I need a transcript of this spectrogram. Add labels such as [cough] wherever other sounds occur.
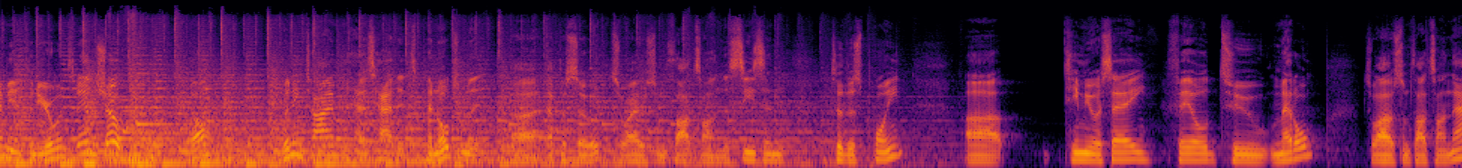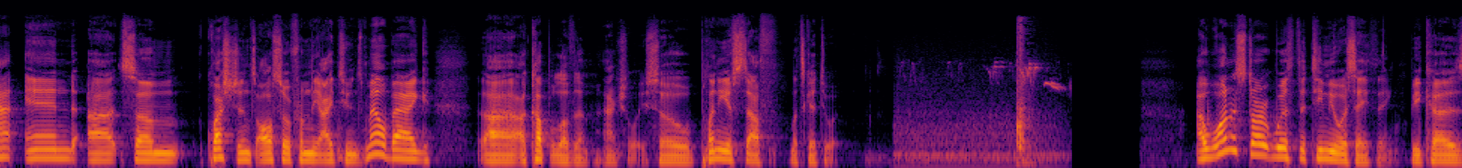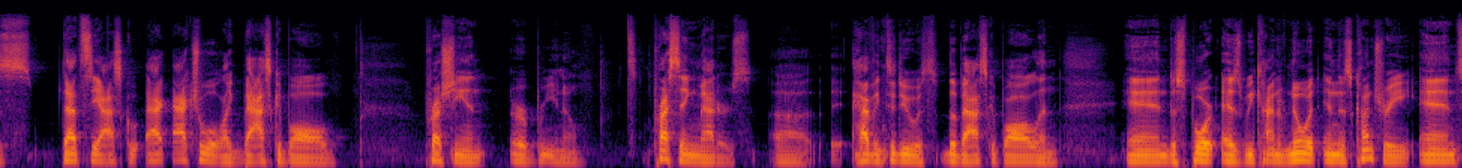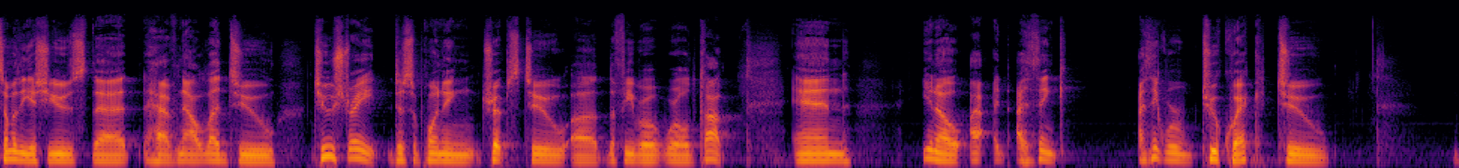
I'm Anthony Irwin. Today on the show, well, Winning Time has had its penultimate uh, episode, so I have some thoughts on the season to this point. Uh, Team USA failed to medal, so I have some thoughts on that, and uh, some questions also from the iTunes mailbag. Uh, a couple of them, actually. So, plenty of stuff. Let's get to it. I want to start with the Team USA thing because that's the ask, actual like basketball prescient or you know pressing matters uh, having to do with the basketball and and the sport as we kind of know it in this country. And some of the issues that have now led to two straight disappointing trips to uh, the FIBA World Cup. And you know I I think I think we're too quick to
